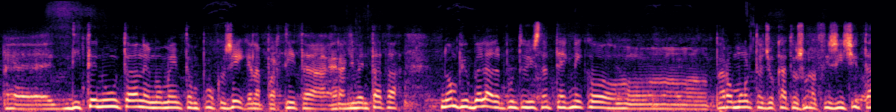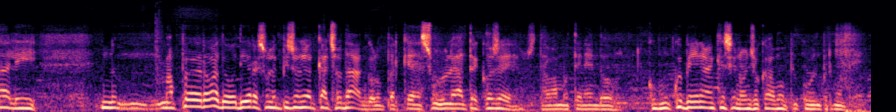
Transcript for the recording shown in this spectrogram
eh, di tenuta nel momento un po' così che la partita era diventata non più bella dal punto di vista tecnico però molto giocato sulla fisicità lì. Ma però devo dire sull'episodio del calcio d'angolo perché sulle altre cose stavamo tenendo comunque bene anche se non giocavamo più come il primo tempo.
